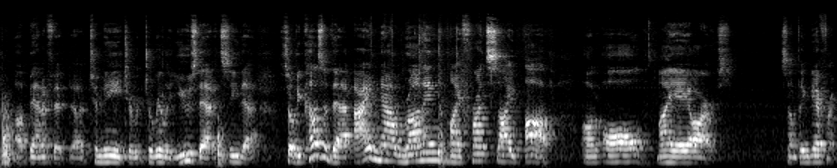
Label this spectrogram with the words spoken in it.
uh, benefit uh, to me to to really use that and see that. So because of that, I am now running my front sight up on all my ARs. Something different.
